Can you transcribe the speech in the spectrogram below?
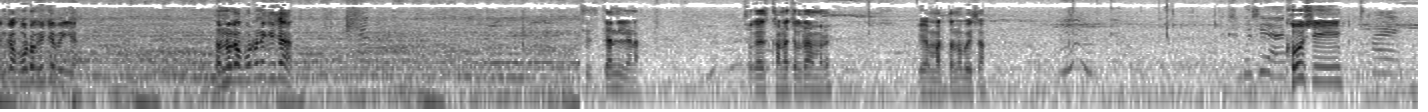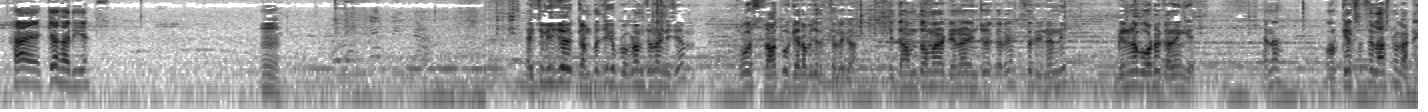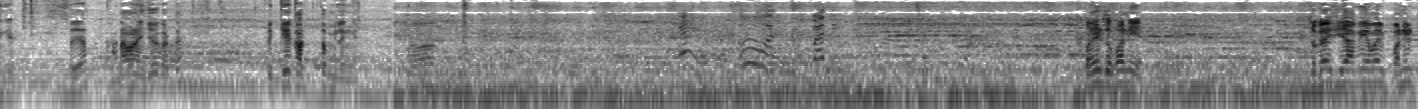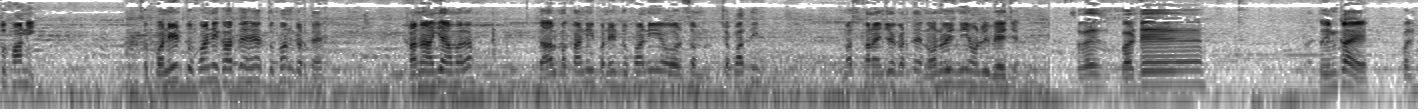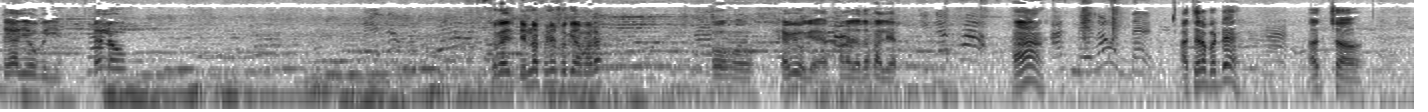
इनका फ़ोटो खींचे भैया। तन्नू का फ़ोटो नहीं खींचा? क्या नहीं लेना? तो गाइस खाना चल रहा है हमारे। ये हमारे भैसा खुशी है खुशी। हाय, क्या खा रही है? हम्म। एक्चुअली जो गणपति जी का प्रोग्राम चला नीचे, वो रात को ग्यारह बजे तक चलेगा। इतना हम तो हमारा डिनर एंजॉय कर हैं सर डिनर नहीं डिनर अब ऑर्डर करेंगे। है ना? और केक सबसे लास्ट में काटेंगे। तो यार खाना वाना एंजॉय करते हैं। फिर केक काटते तब मिलेंगे। पनीर तूफानी है। तो गाइज़ ये आ गई हमारी पनीर तूफानी। तो पनीर तूफानी खाते हैं तूफ़ान करते हैं। खाना आ गया हमारा। दाल मखानी पनीर तूफानी और सम चपाती। मस्त खाना एंजॉय करते हैं। नॉन वेज नहीं ओनली वेज है। सो गाइज़ बर्थडे तो इनका है पर तैयारी हो गई है। हेलो तो गाइज़ डिनर फिनिश हो गया हमारा। ओहो हैवी हो गया यार खाना ज़्यादा खा लिया। हाँ? तेरा बर्थडे अच्छा।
